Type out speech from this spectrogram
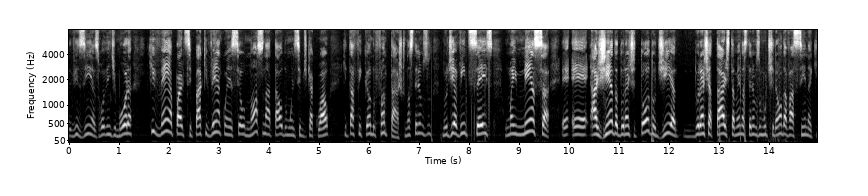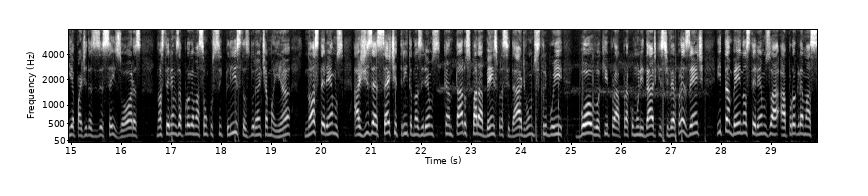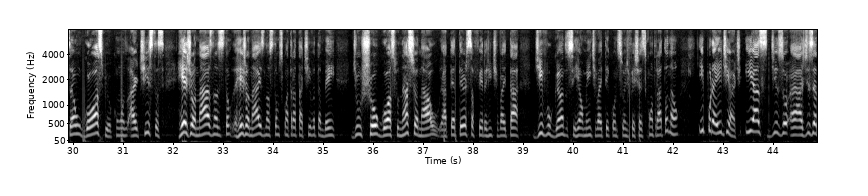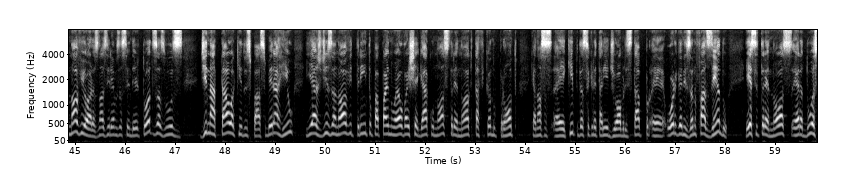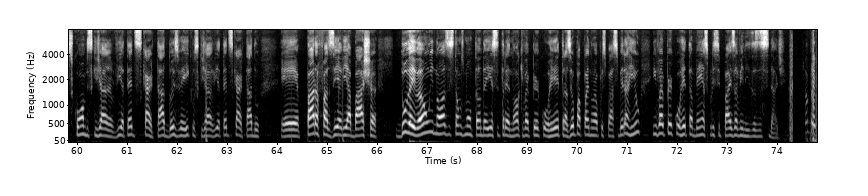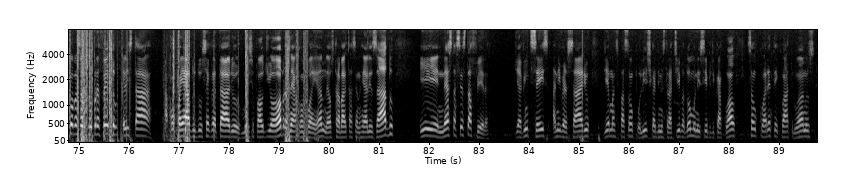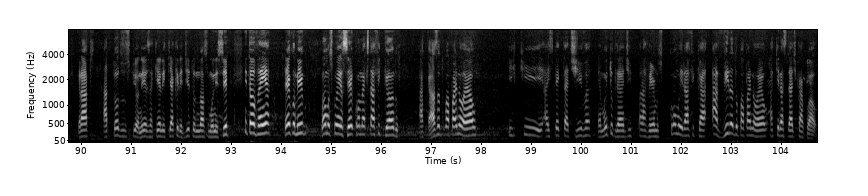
vizinhas, Rolim de Moura, que venha participar, que venha conhecer o nosso Natal do município de Cacoal, que está ficando fantástico. Nós teremos no dia 26 uma imensa é, é, agenda durante todo o dia, durante a tarde também nós teremos o mutirão da vacina aqui a partir das 16 horas, nós teremos a programação com ciclistas durante a manhã, nós teremos às 17h30, nós iremos cantar os parabéns para a cidade, vamos distribuir bolo aqui para a comunidade que estiver presente e também nós teremos a, a programação gospel com artistas regionais, nós estamos, regionais, nós estamos com a tratativa também de um show gospel nacional. Até terça-feira a gente vai estar tá divulgando se realmente vai ter condições de fechar esse contrato ou não. E por aí diante. E às, às 19 horas nós iremos acender todas as luzes de Natal aqui do Espaço Beira Rio e às 19h30 o Papai Noel vai chegar com o nosso trenó que está ficando pronto, que a nossa a equipe da Secretaria de Obras está é, organizando, fazendo esse trenó. Era duas combis que já havia até descartado, dois veículos que já havia até descartado é, para fazer ali a baixa do leilão e nós estamos montando aí esse trenó que vai percorrer, trazer o Papai Noel para o Espaço Beira Rio e vai percorrer também as principais avenidas da cidade. Então, estou conversando com o prefeito, ele está acompanhado do secretário municipal de obras, né, acompanhando né, os trabalhos que estão sendo realizados. E nesta sexta-feira, dia 26, aniversário de emancipação política administrativa do município de Cacoal. São 44 anos, gratos a todos os pioneiros, aquele que acredita no nosso município. Então venha, venha comigo, vamos conhecer como é que está ficando a casa do Papai Noel e que a expectativa é muito grande para vermos como irá ficar a Vila do Papai Noel aqui na cidade de Cacoal.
